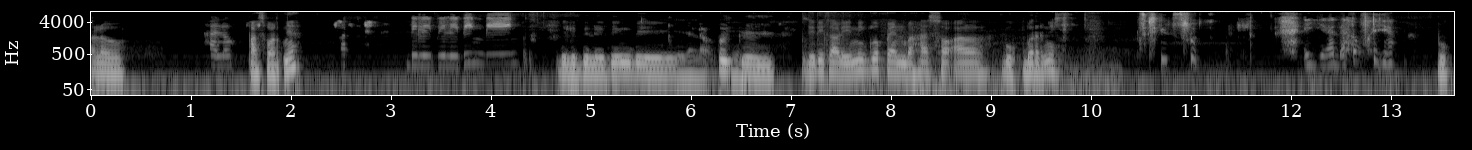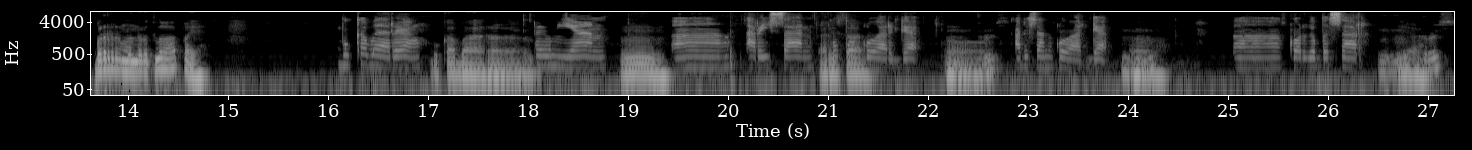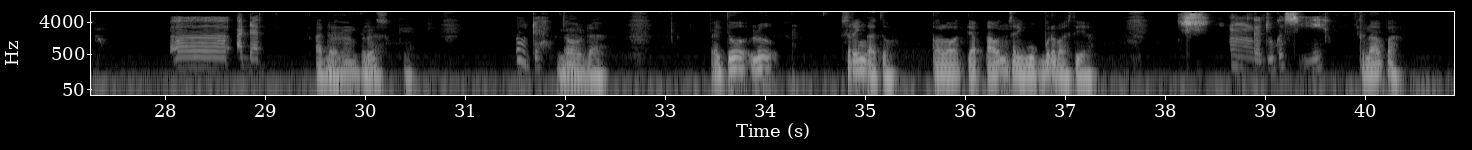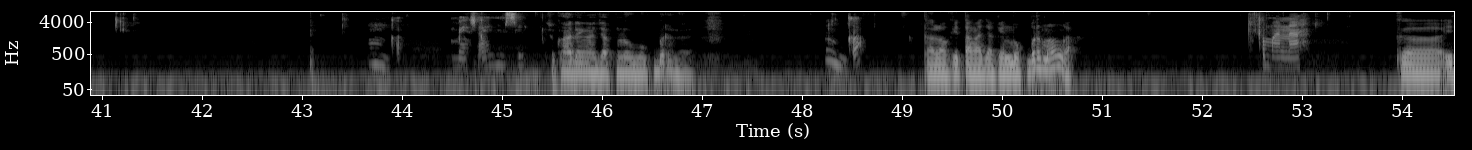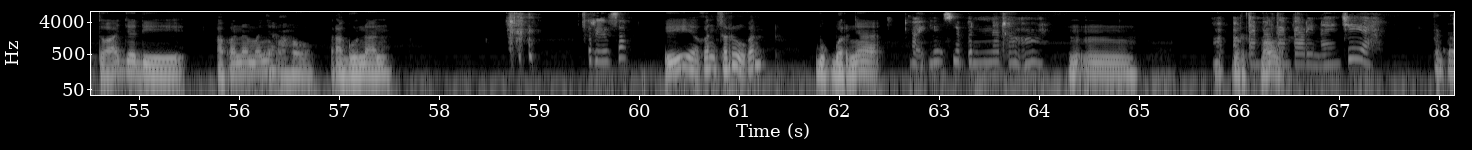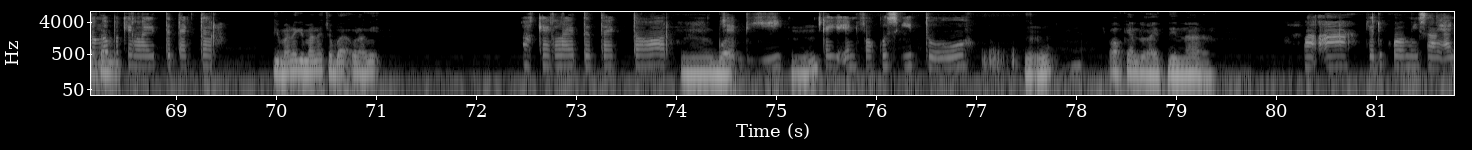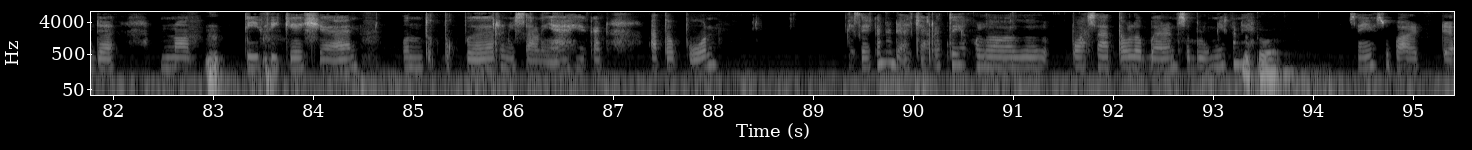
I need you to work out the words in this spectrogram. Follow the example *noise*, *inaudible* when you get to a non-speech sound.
Halo, Halo, passwordnya? Billy-Billy Bing Bing. Billy-Billy Bing Bing. Ya, oke. Jadi kali ini gue pengen bahas soal bukber nih. *laughs* Iya, ada apa ya? Bukber menurut lo apa ya? Buka bareng, Buka bareng. reunian, Hmm. eh, arisan, Arisan. kumpul keluarga, Oh. terus arisan keluarga, Oh. eh, keluarga besar, Mm-mm, Iya. terus eh, adat. Ada. Hmm, terus? Iya, Oke. Udah, Oh, udah. Nah itu lu sering gak tuh? Kalau tiap tahun sering bukber pasti ya? enggak juga sih, Kenapa? enggak. Biasa aja sih, suka ada yang ngajak lu bukber nggak enggak. Kalau kita ngajakin bukber mau nggak? Ke mana? Ke itu aja di apa namanya? Paho Ragunan. Seriusan? Iya kan seru kan? Bukbernya Oh, iya sih bener. mm. Mm, Bukber mau. Tempel-tempelin aja ya. tempel Atau nggak pakai light detector? gimana gimana coba ulangi Pakai light detector. hmm, buat Jadi hmm. kayak infocus gitu. Mm-mm. oh candlelight dinner Maaf, jadi kalau misalnya ada notification untuk bukber misalnya ya kan, ataupun biasanya kan ada acara tuh ya kalau puasa atau lebaran sebelumnya kan ya, betul saya suka ada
